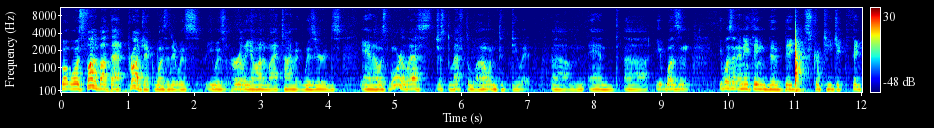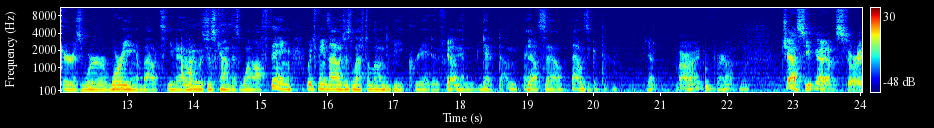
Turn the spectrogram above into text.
but what was fun about that project was that it was it was early on in my time at Wizards. and I was more or less just left alone to do it. Um, and uh, it wasn't it wasn't anything the big strategic thinkers were worrying about. You know, it was just kind of this one-off thing, which means I was just left alone to be creative Yep. and get it done. And Yep. so that was a good time. Yep. All right, fair enough. Jess, you've got to have a story.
